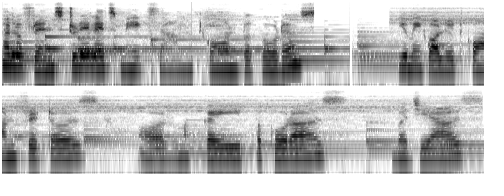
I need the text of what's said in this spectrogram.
Hello friends, today let's make some corn pakoras. You may call it corn fritters or makai pakoras, bhajias.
